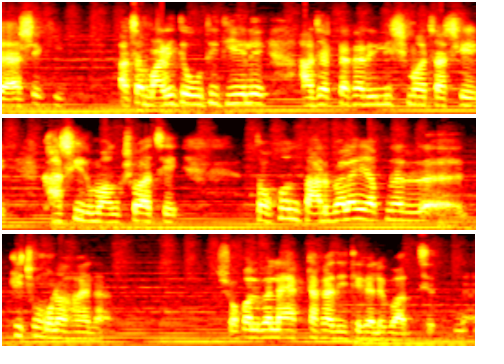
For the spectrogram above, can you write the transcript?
যায় আসে কি? আচ্ছা বাড়িতে অতিথি এলে হাজার টাকার ইলিশ মাছ আসে, খাসির মাংস আছে, তখন তার বেলায় আপনার কিছু মনে হয় না। সকালবেলা এক টাকা দিতে গেলে বাদছে না।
